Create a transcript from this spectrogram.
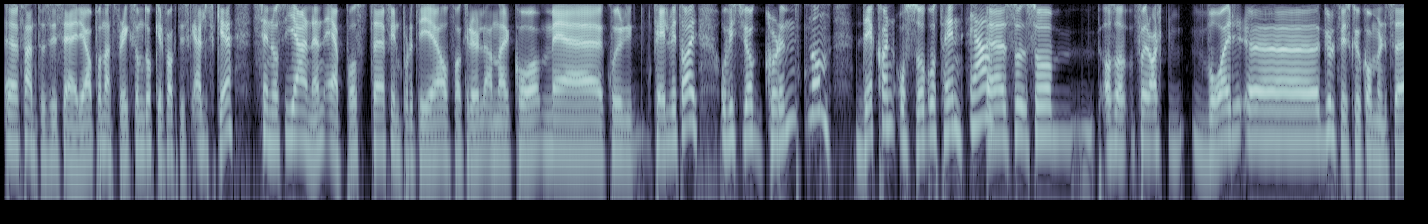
eh, fantasy-serier på Netflix som dere faktisk elsker, send oss gjerne en e-post til filmpolitiet alfakrøll nrk med hvor feil vi tar. Og hvis vi har glemt noen, det kan også godt hende. Ja. Eh, så, så altså, for alt vår uh, gullfiskhukommelse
